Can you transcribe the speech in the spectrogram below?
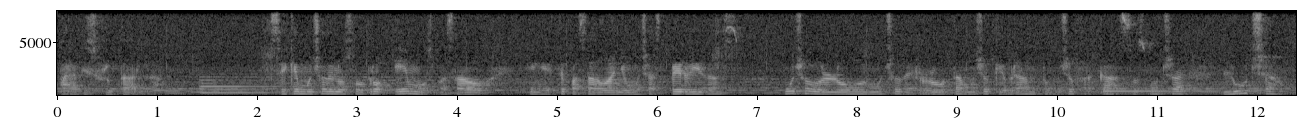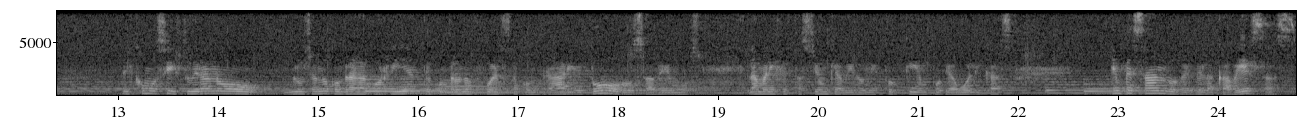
para disfrutarla. Sé que muchos de nosotros hemos pasado en este pasado año muchas pérdidas, mucho dolor, mucha derrota, mucho quebranto, muchos fracasos, mucha lucha, es como si estuvieran luchando contra la corriente, contra una fuerza contraria. Todos sabemos la manifestación que ha habido en estos tiempos diabólicas, empezando desde las cabezas,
